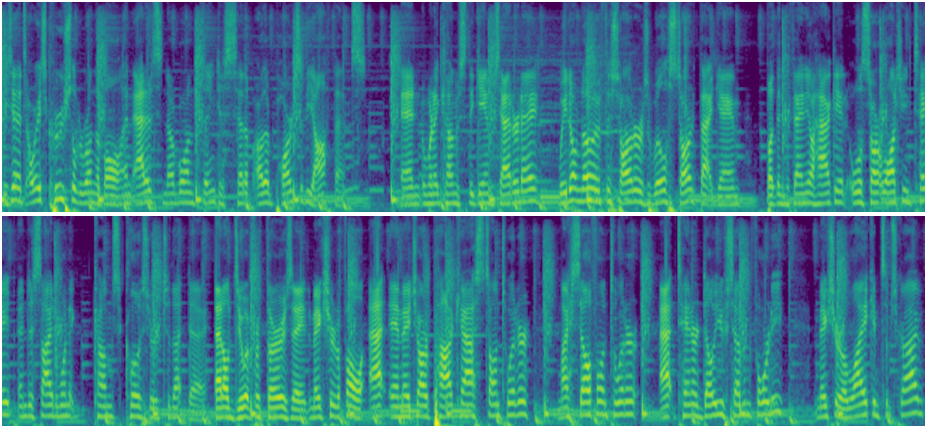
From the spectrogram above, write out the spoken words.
He said it's always crucial to run the ball and added its number one thing to set up other parts of the offense. And when it comes to the game Saturday, we don't know if the starters will start that game, but then Nathaniel Hackett will start watching tape and decide when it comes closer to that day. That'll do it for Thursday. Make sure to follow at MHR Podcasts on Twitter, myself on Twitter, at TannerW740. Make sure to like and subscribe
